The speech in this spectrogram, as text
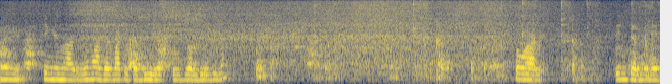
আমি চিংড়ি মাছ, ভাজার বাটিটা ধুয়ে একটু জল দিয়ে দিলাম। তো আর তিন চার মিনিট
